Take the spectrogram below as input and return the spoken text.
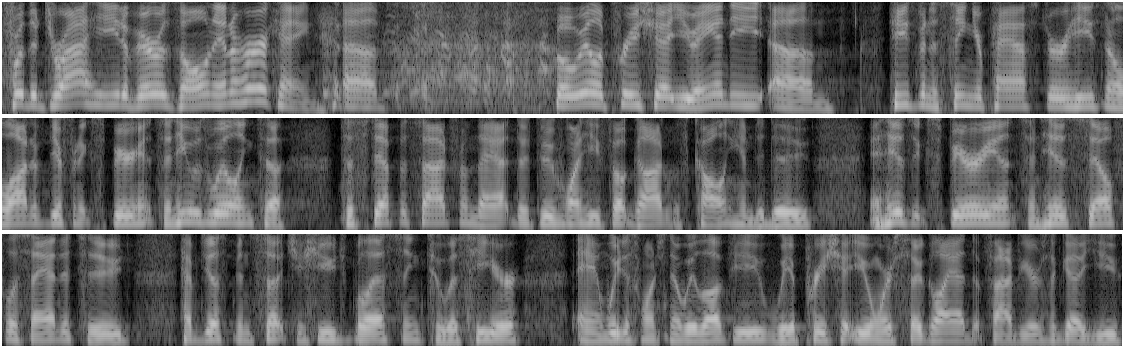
for the dry heat of Arizona and a hurricane. Uh, but we'll appreciate you. Andy, um, he's been a senior pastor, he's done a lot of different experience, and he was willing to, to step aside from that to do what he felt God was calling him to do. And his experience and his selfless attitude have just been such a huge blessing to us here. And we just want you to know we love you, we appreciate you, and we're so glad that five years ago you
